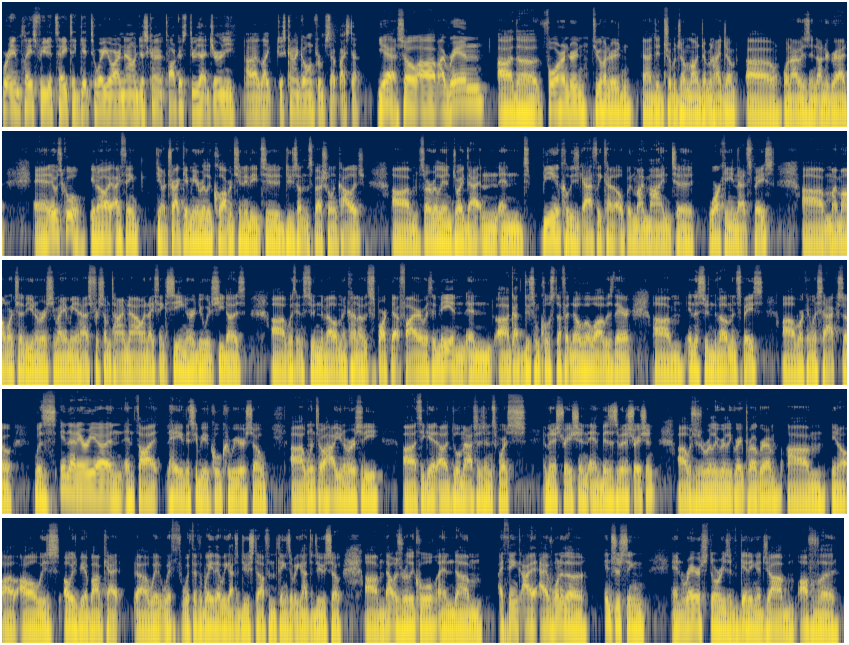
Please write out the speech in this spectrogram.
were in place for you to take to get to where you are now? And just kind of talk us through that journey, uh, like just kind of going from step by step. Yeah, so um, I ran uh, the 400, 200, I did triple jump, long jump, and high jump uh, when I was in undergrad, and it was cool. You know, I, I think you know track gave me a really cool opportunity to do something special in college, um, so I really enjoyed that, and and being a collegiate athlete kind of opened my mind to working in that space. Um, my mom works at the University of Miami and has for some time now, and I think seeing her do what she does uh, within student development kind of sparked that fire within me, and and uh, got to do some cool stuff at Nova while I was there um, in the student development space, uh, working with SAAC. So was in that area and and thought, hey, this could be a cool career. So I went to Ohio University uh, to get a dual masters in sports administration and business administration, uh, which is a really really great program. Um, you know, I'll, I'll always always be a bobcat uh, with with with the way that we got to do stuff and the things that we got to do. So um, that was really cool, and um, I think I, I have one of the interesting and rare stories of getting a job off of a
